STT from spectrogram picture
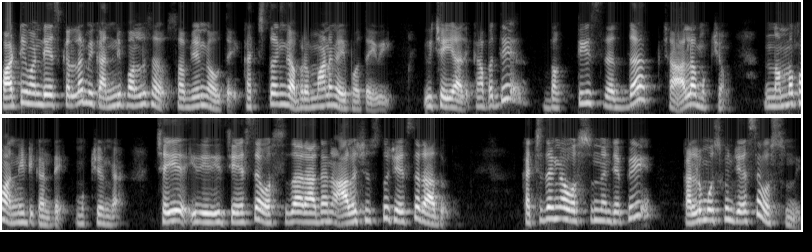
ఫార్టీ వన్ డేస్ కల్లా మీకు అన్ని పనులు స- సవ్యంగా అవుతాయి. ఖచ్చితంగా బ్రహ్మాండంగా అయిపోతాయి ఇవి. ఇవి చేయాలి. కాకపోతే భక్తి శ్రద్ధ చాలా ముఖ్యం. నమ్మకం అన్నిటికంటే ముఖ్యంగా. చేయ ఇది ఇది చేస్తే వస్తుందా రాదా అని ఆలోచిస్తూ చేస్తే రాదు. ఖచ్చితంగా వస్తుందని చెప్పి కళ్ళు మూసుకుని చేస్తే వస్తుంది.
